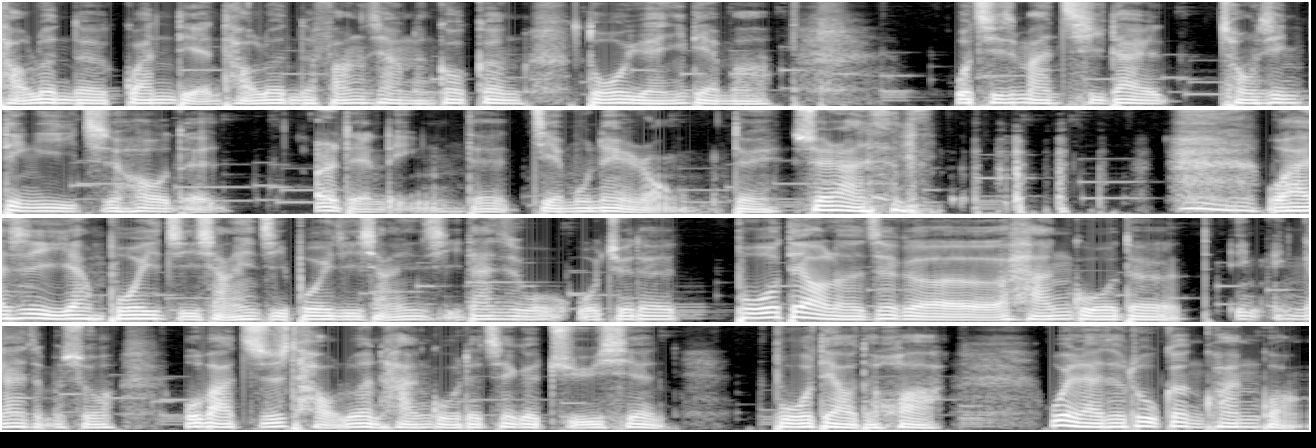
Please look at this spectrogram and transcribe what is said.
讨论的观点、讨论的方向能够更多元一点吗？我其实蛮期待重新定义之后的二点零的节目内容。对，虽然 我还是一样播一集想一集，播一集想一集，但是我我觉得播掉了这个韩国的，应应该怎么说？我把只讨论韩国的这个局限播掉的话。未来的路更宽广，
